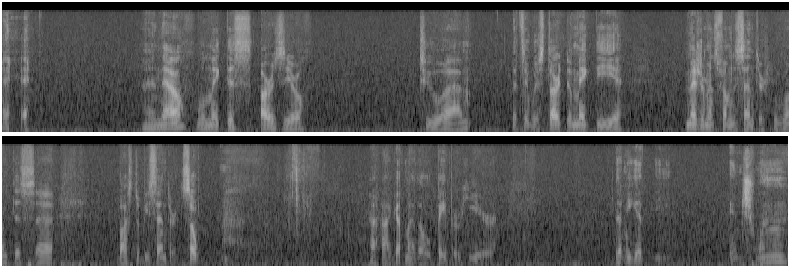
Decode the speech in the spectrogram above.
and now we'll make this R0 to um, let's say we start to make the uh, measurements from the center. We want this uh, box to be centered. So, I got my little paper here. Let me get the inch one.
